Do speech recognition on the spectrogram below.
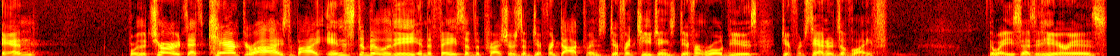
And for the church, that's characterized by instability in the face of the pressures of different doctrines, different teachings, different worldviews, different standards of life. The way he says it here is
